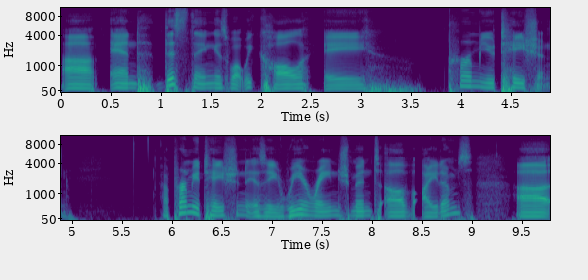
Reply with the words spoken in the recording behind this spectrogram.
Uh, and this thing is what we call a permutation. A permutation is a rearrangement of items uh,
